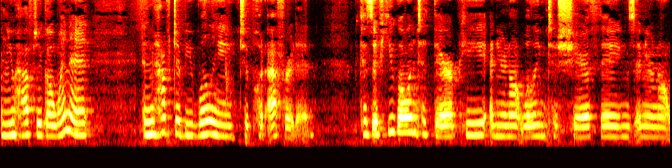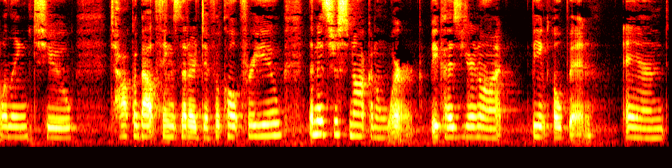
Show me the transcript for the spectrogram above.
And you have to go in it and you have to be willing to put effort in. Because if you go into therapy and you're not willing to share things and you're not willing to talk about things that are difficult for you, then it's just not going to work because you're not being open and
